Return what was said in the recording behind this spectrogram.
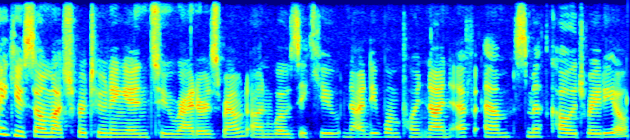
Thank you so much for tuning in to Riders Round on WOZQ 91.9 FM, Smith College Radio.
